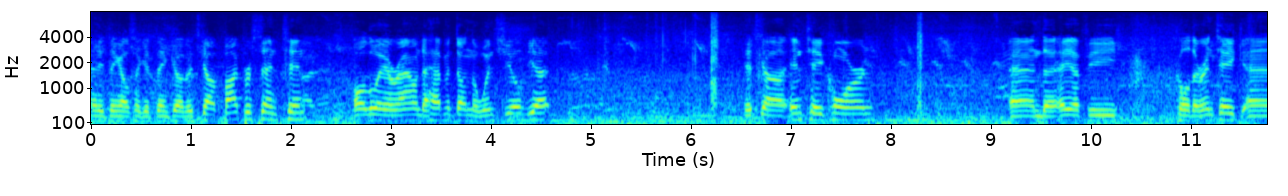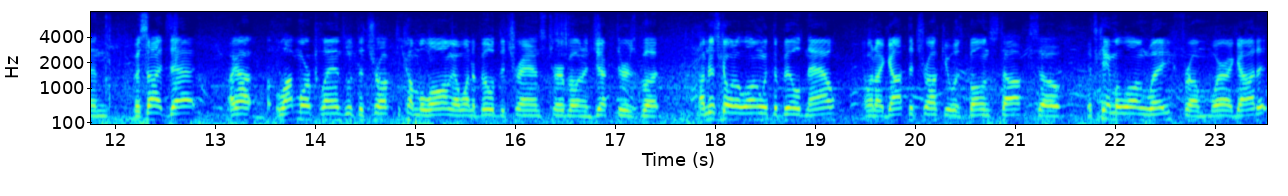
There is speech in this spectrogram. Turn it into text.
Anything else I could think of? It's got 5% tint all the way around. I haven't done the windshield yet. It's got intake horn and the AFE cold air intake. And besides that, I got a lot more plans with the truck to come along. I want to build the trans, turbo, and injectors, but I'm just going along with the build now. And when I got the truck, it was bone stock, so it's came a long way from where I got it.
